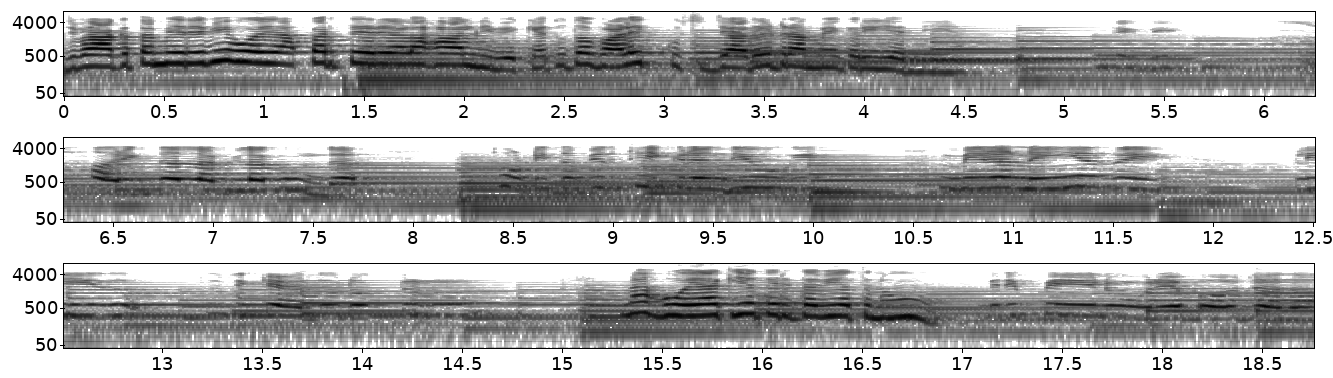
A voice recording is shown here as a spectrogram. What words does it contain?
ਜਵਾਕ ਤਾਂ ਮੇਰੇ ਵੀ ਹੋਏ ਆ ਪਰ ਤੇਰੇ ਵਾਲਾ ਹਾਲ ਨਹੀਂ ਵੇਖਿਆ। ਤੂੰ ਤਾਂ ਵਾਲੇ ਕੁਝ ਜ਼ਿਆਦਾ ਹੀ ਡਰਾਮੇ ਕਰੀ ਜਾਂਦੀ ਆ ਦੀਦੀ ਹਰ ਇੱਕ ਦਾ ਅਲੱਗ-ਅਲੱਗ ਹੁੰਦਾ। ਹੈ। ਤੁਹਾਡੀ ਤਬੀਅਤ ਠੀਕ ਰਹਿੰਦੀ ਹੋਊਗੀ। ਮੇਰਾ ਨਹੀਂ ਹੈ ਸਹੀ। ਹੋਇਆ ਕੀ ਆ ਤੇਰੀ ਤਬੀਅਤ ਨੂੰ? ਮੇਰੀ ਪੇਨ ਹੋ ਰਹੀ ਹੈ ਬਹੁਤ ਜ਼ਿਆਦਾ।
